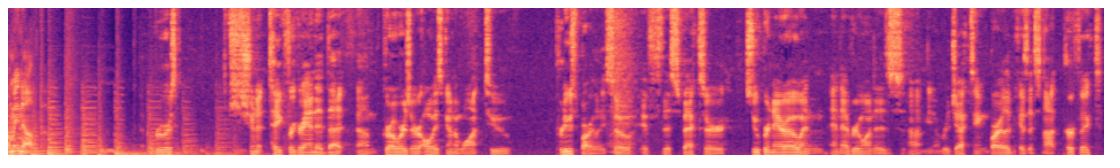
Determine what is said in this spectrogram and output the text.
Coming up, brewers shouldn't take for granted that um, growers are always going to want to produce barley. So if the specs are super narrow and, and everyone is um, you know rejecting barley because it's not perfect,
